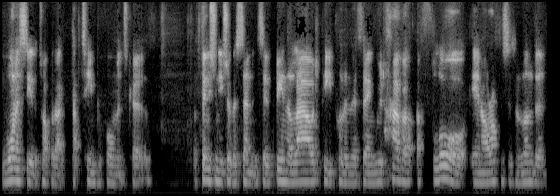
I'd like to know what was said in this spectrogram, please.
want to see at the top of that, that team performance curve. Finishing each other's sentences, being the loud people in the thing. We'd have a, a floor in our offices in London,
